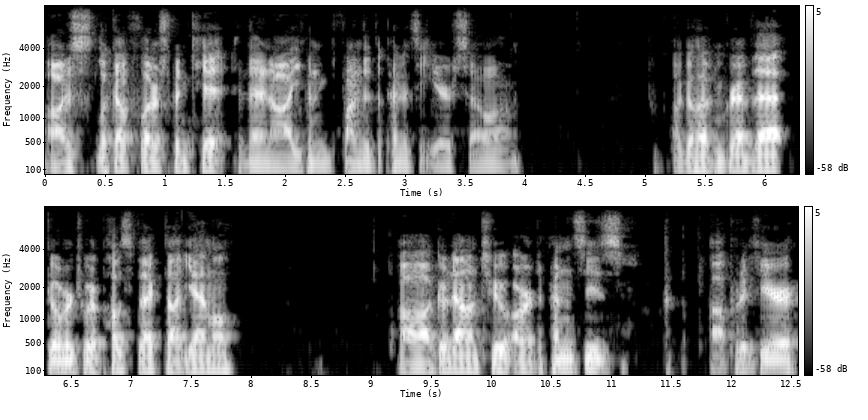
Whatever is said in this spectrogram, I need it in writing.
Uh, just look up Flutter Spin Kit and then uh, you can find the dependency here. So um, I'll go ahead and grab that. Go over to our pubspec.yaml. Uh, go down to our dependencies. Uh, put it here.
